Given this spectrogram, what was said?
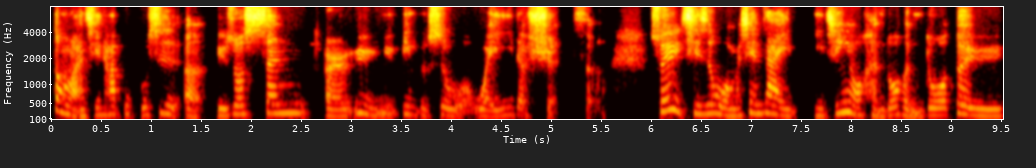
冻卵，其他不不是呃，比如说生儿育女，并不是我唯一的选择。所以其实我们现在已经有很多很多对于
